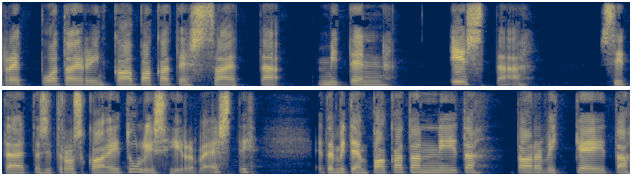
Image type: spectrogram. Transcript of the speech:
reppua tai rinkkaa pakatessa, että miten estää sitä, että sit roskaa ei tulisi hirveästi. Että miten pakata niitä tarvikkeita,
